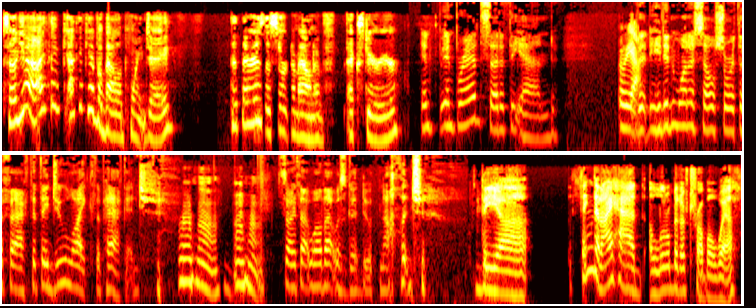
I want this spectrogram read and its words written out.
so yeah, I think I think you have a valid point, J, that there is a certain amount of exterior. And, and Brad said at the end Oh yeah. that he didn't want to sell short the fact that they do like the package. Mm-hmm. Mm-hmm. So I thought, well, that was good to acknowledge. The uh, thing that I had a little bit of trouble with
